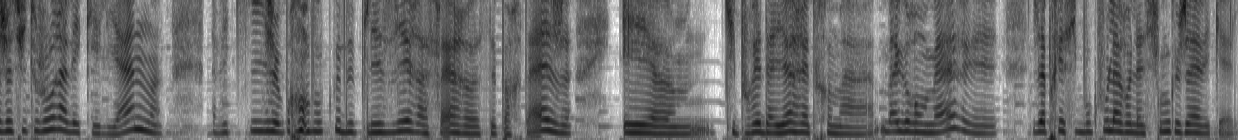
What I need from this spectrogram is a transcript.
je suis toujours avec Eliane, avec qui je prends beaucoup de plaisir à faire ce portage et euh, qui pourrait d'ailleurs être ma, ma grand-mère et j'apprécie beaucoup la relation que j'ai avec elle.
